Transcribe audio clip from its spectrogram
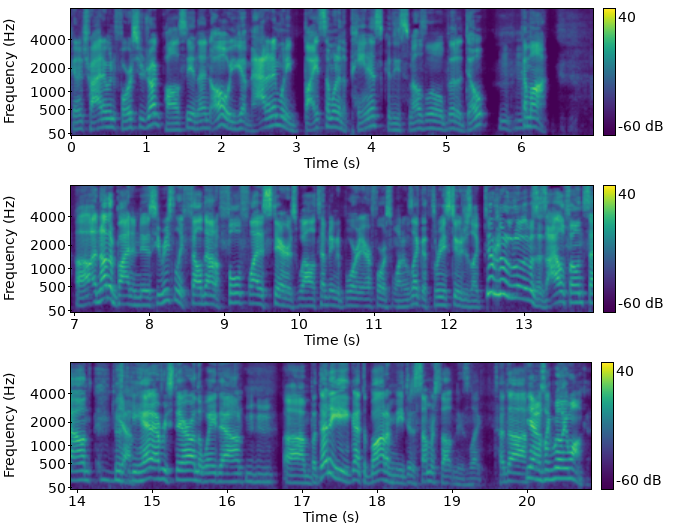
gonna gonna try to enforce your drug policy, and then oh, you get mad at him when he bites someone in the penis because he smells a little bit of dope. Mm-hmm. Come on. Uh, another Biden news: He recently fell down a full flight of stairs while attempting to board Air Force One. It was like the Three Stooges, like it was a xylophone sound. Just, Yeah. He had every stair on the way down, Mm-hmm. um, but then he got to the bottom. He did a somersault, and he's like, "Ta-da!" Yeah, it was like Willy Wonka.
